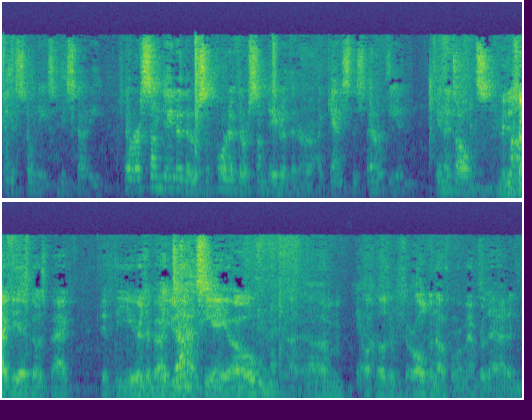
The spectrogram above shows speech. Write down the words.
think it still needs to be studied. There are some data that are supportive, there are some data that are against this therapy in, in adults. I mean, this Um, idea goes back 50 years about using does. TAO. Uh, um, Yeah. Those of us who are old enough will remember that, and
